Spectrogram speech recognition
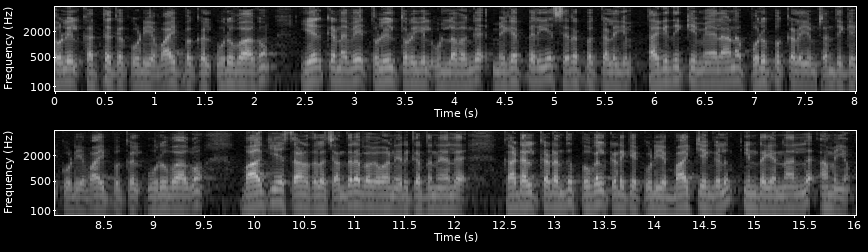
தொழில் கற்றுக்கக்கூடிய வாய்ப்புகள் உருவாகும். ஏற்கனவே தொழில்துறையில் உள்ளவங்க மிகப்பெரிய சிறப்புகளையும் தகுதிக்கு மேலான பொறுப்புகளையும் சந்திக்கக்கூடிய வாய்ப்புகள் உருவாகும். பாக்கியஸ்தானத்தில் சந்திர பகவான் இருக்கிறதுனால கடல் கடந்து புகழ் கிடைக்கக்கூடிய பாக்கியங்களும் இன்றைய நாளில் அமையும்.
